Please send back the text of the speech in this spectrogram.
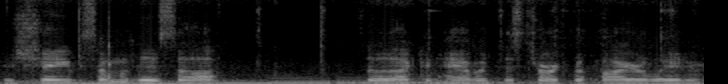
to shave some of this off so that I can have it to start the fire later.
